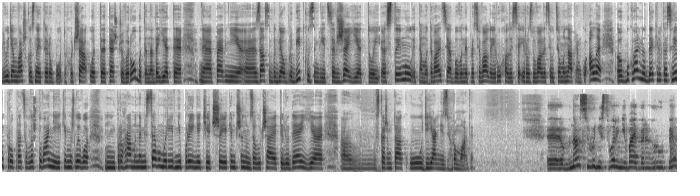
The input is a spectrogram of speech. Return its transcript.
Людям важко знайти роботу. Хоча, от те, що ви робите, надаєте е, певні е, засоби для обробітку землі, це вже є той е, стимул і та мотивація, аби вони працювали і рухалися і розвивалися у цьому напрямку. Але буквально декілька слів про працевлаштування, які можливо програми на місцевому рівні прийняті, чи яким чином залучаєте людей, скажімо так, у діяльність громади. В нас сьогодні створені вайбер-групи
